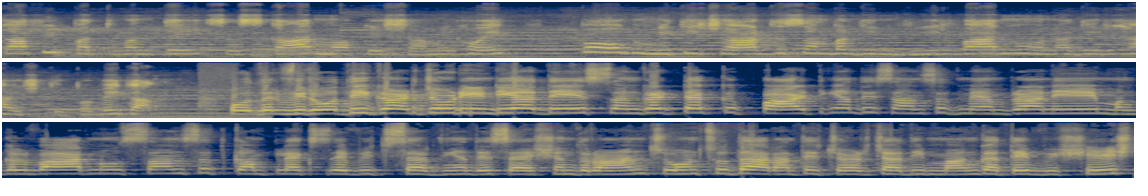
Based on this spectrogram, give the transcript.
ਕਾਫੀ ਪਤਵੰਤੇ ਸੰਸਕਾਰ ਮੌਕੇ ਸ਼ਾਮਿਲ ਹੋਏ। ਭੋਗ ਮਿਤੀ 4 ਦਸੰਬਰ ਦਿਨ ਵੀਰਵਾਰ ਨੂੰ ਉਹਨਾਂ ਦੀ ਰਿਹਾਇਸ਼ ਤੇ ਪਵੇਗਾ। ਉਧਰ ਵਿਰੋਧੀ ਗੱਠਜੋੜ ਇੰਡੀਆ ਦੇ ਸੰਗਠਕ ਪਾਰਟੀਆਂ ਦੇ ਸੰਸਦ ਮੈਂਬਰਾਂ ਨੇ ਮੰਗਲਵਾਰ ਨੂੰ ਸੰਸਦ ਕੰਪਲੈਕਸ ਦੇ ਵਿੱਚ ਸਰਦੀਆਂ ਦੇ ਸੈਸ਼ਨ ਦੌਰਾਨ ਚੋਣ ਸੁਧਾਰਾਂ ਤੇ ਚਰਚਾ ਦੀ ਮੰਗ ਅਤੇ ਵਿਸ਼ੇਸ਼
